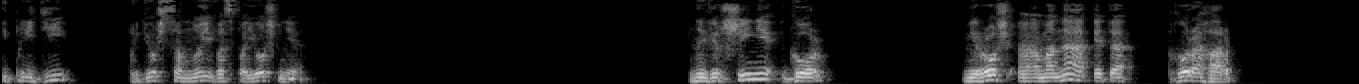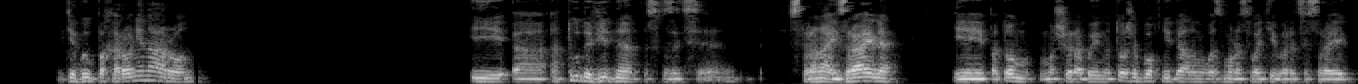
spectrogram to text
и приди, придешь со мной и воспоешь мне на вершине гор. Мирош Амана – это гора Агар, где был похоронен Аарон. И а, оттуда видно, так сказать, э, страна Израиля. И потом Маширабейну тоже Бог не дал ему возможность войти в Израиль.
